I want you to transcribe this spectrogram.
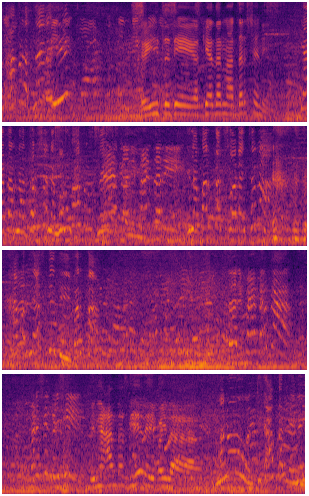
घाबरत नाही रे ही? इथं ते केदारनाथ दर्शन आहे केदारनाथ दर्शन आहे म्हणून घाबरत नाही तिला बर्फात सोडायचं ना घाबरली असते ती बर्फात तरी पाय बरं का पडशील पडशील तिने अंदाज घेले पहिला म्हणून ती घाबरली नाही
